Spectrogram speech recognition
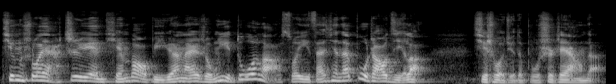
听说呀，志愿填报比原来容易多了，所以咱现在不着急了。其实我觉得不是这样的。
